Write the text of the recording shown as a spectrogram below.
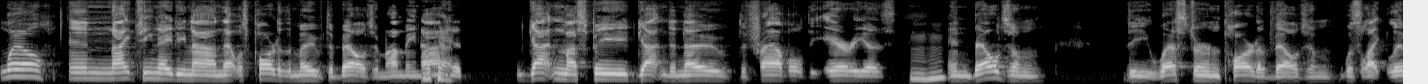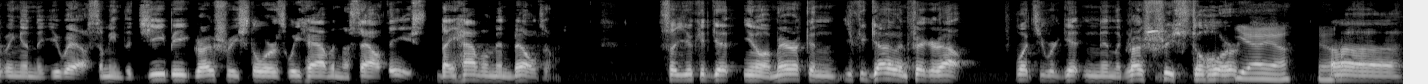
Well, in 1989, that was part of the move to Belgium. I mean, I had gotten my speed, gotten to know the travel, the areas. Mm-hmm. In Belgium, the western part of Belgium was like living in the U.S. I mean, the GB grocery stores we have in the southeast, they have them in Belgium. So you could get, you know, American, you could go and figure out what you were getting in the grocery store Yeah, yeah, yeah. uh,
